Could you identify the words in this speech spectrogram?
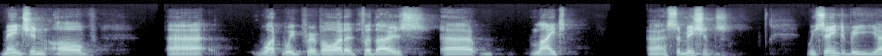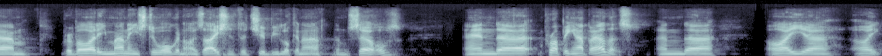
mention of uh, what we provided for those uh, late uh, submissions. We seem to be um, providing monies to organisations that should be looking after themselves and uh, propping up others. And uh, I, uh, I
